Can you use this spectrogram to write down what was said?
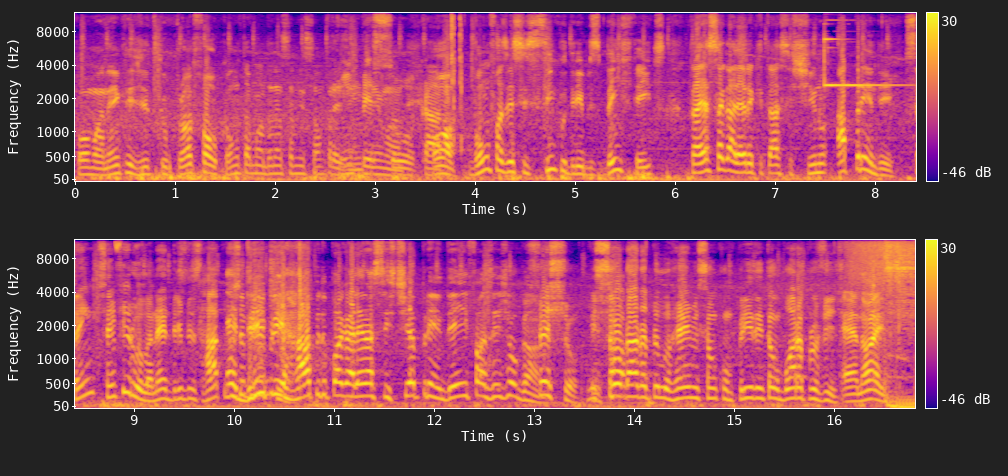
Pô, mano, nem acredito que o próprio Falcão tá mandando essa missão pra gente, pessoa, hein, mano? cara. Ó, vamos fazer esses cinco dribles bem feitos pra essa galera que tá assistindo aprender. Sem, sem firula, né? Dribles rápidos É drible objetivos. rápido pra galera assistir, aprender e fazer jogando. Fechou. Missão Fechou? dada pelo rei, missão cumprida, então bora pro vídeo. É nóis!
